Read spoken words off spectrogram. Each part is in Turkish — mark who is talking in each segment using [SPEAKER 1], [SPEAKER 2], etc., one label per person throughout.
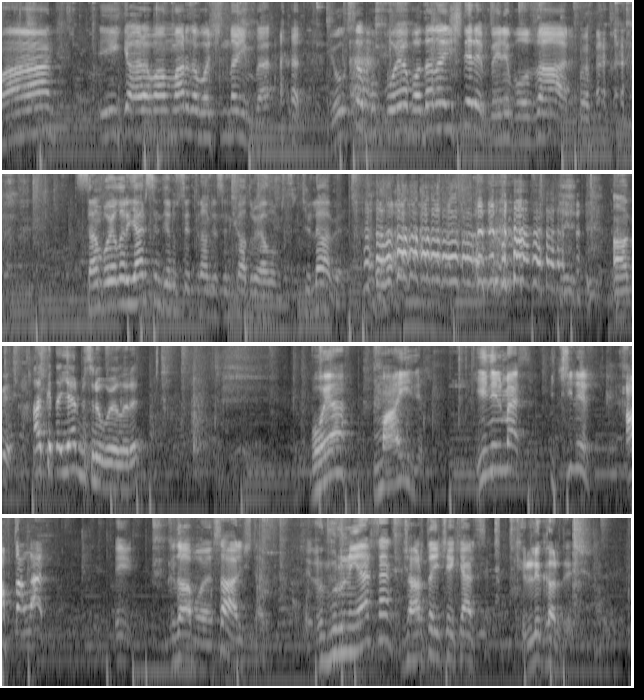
[SPEAKER 1] Aman iyi ki arabam var da başındayım be. Yoksa bu boya badana işleri beni bozar.
[SPEAKER 2] Sen boyaları yersin diye Nusrettin amca seni kadroya almamıştır. Kirli abi.
[SPEAKER 3] Abi hakikaten yer misin o boyaları?
[SPEAKER 1] Boya maidir. Yenilmez, içilir. Aptallar. E, gıda boyası hariç tabii. E, öbürünü yersen cartayı çekersin.
[SPEAKER 4] Kirli kardeş.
